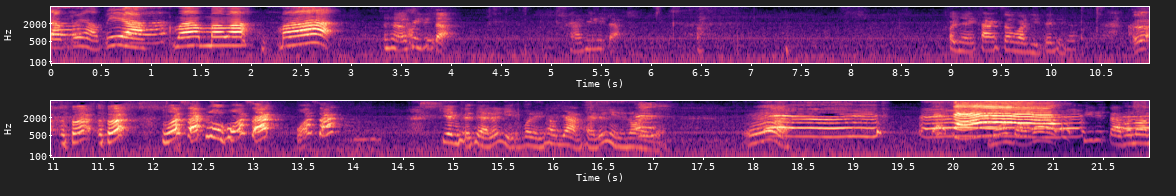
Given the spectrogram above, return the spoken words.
ตักไปหาพี่อะมามามามาหาพี่ลิตาหาพี่ลิตาคนใหญ่ข้างสวัสดีได้ดีนะเออเออเออ หัวซักลูกหัวซัก หัวซัก เกียงแถวๆได้หนิบริเท่ายานแถวได้หนิหน่อยเนี่ยเออแต่น้องบอกว่าพี่ลิตามานอน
